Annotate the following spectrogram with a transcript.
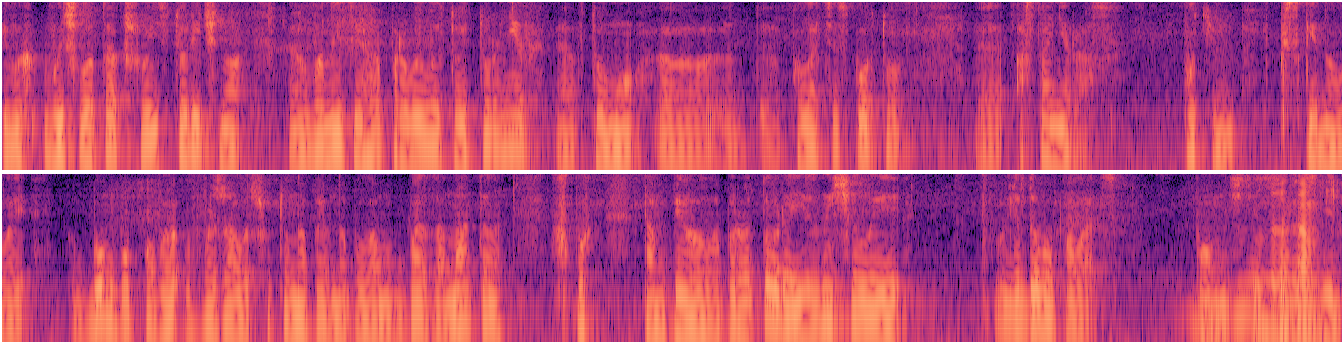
І вийшло так, що історично е, вони провели той турнір в тому палаці спорту останній раз. Потім скинули бомбу, вважали, що то, напевно, була база НАТО або там біолабораторія, і знищили льодовий палац повністю. Ну, да, Зараз там він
